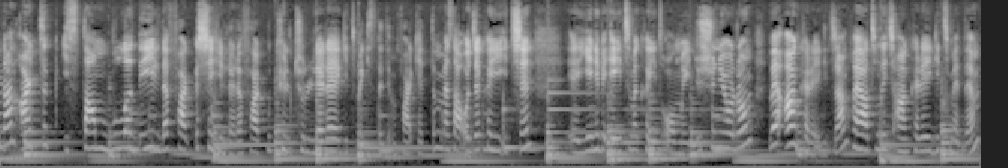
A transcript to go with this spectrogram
Yerden artık İstanbul'a değil de farklı şehirlere, farklı kültürlere gitmek istediğimi fark ettim. Mesela Ocak ayı için yeni bir eğitime kayıt olmayı düşünüyorum ve Ankara'ya gideceğim. Hayatımda hiç Ankara'ya gitmedim.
